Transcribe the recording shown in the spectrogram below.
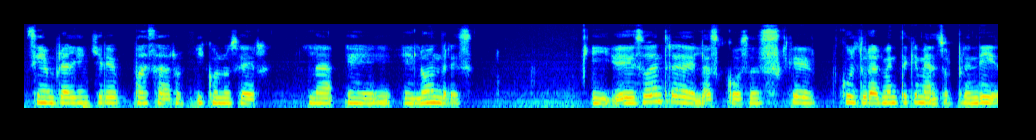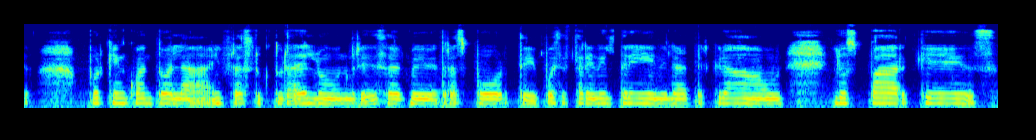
siempre alguien quiere pasar y conocer la, eh, Londres. Y eso entre las cosas que culturalmente que me han sorprendido, porque en cuanto a la infraestructura de Londres, al medio de transporte, pues estar en el tren, el underground, los parques,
